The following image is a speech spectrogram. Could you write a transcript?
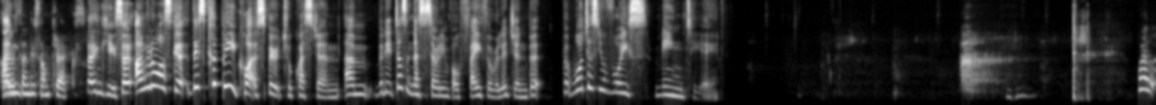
I will send you some tracks. Thank you. So I'm going to ask a, this could be quite a spiritual question, um, but it doesn't necessarily involve faith or religion. But but what does your voice mean to you? Well,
